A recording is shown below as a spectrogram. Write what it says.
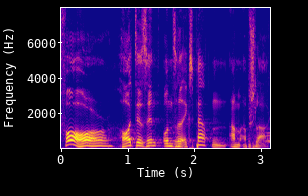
For heute sind unsere Experten am Abschlag.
